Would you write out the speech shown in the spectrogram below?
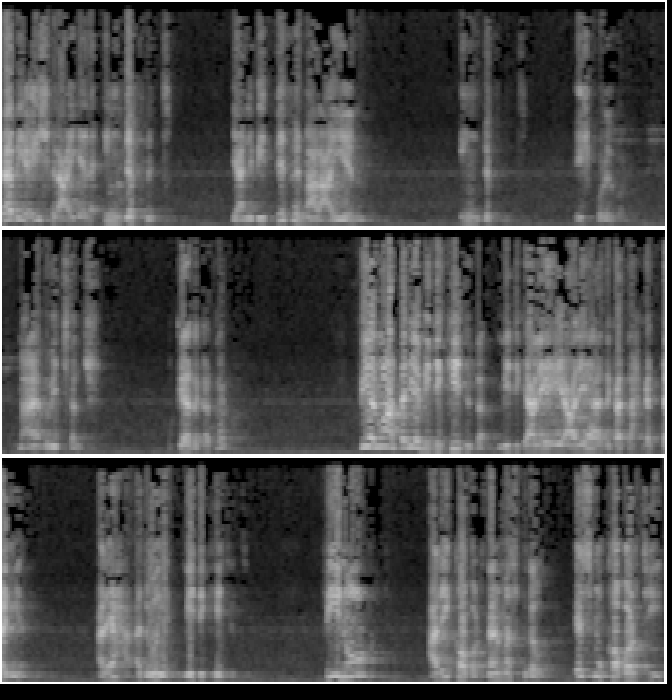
ده بيعيش في العيانة اندفنت يعني بيتدفن مع العيانة. اندفنت يعيش forever معاه ما بيتشالش. okay يا دكاترة؟ في أنواع تانية medicated بقى. medicated عليها إيه؟ عليها دكاترة حاجات تانية. عليها أدوية medicated في نوع عليه copper زي ما ماسكه دوت. اسمه copper T.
